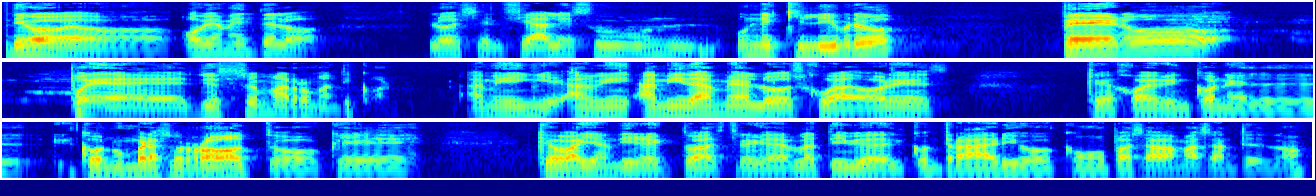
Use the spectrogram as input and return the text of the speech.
Digo, obviamente lo, lo esencial es un, un equilibrio, pero pues yo soy más romántico. A mí, a mí, a mí dame a los jugadores que jueguen con el, con un brazo roto, que, que vayan directo a estrellar la tibia del contrario, como pasaba más antes, ¿no?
